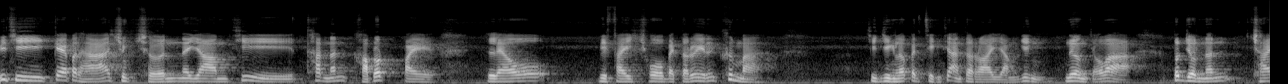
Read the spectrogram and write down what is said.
วิธีแก้ปัญหาฉุกเฉินในยามที่ท่านนั้นขับรถไป แล้วมีไฟโชว์แบตเตอรี่นั้นขึ้นมา จริงๆ แล้วเป็นสิ่งที่อันตรายอย่างยิ่ง เนื่องจากว่ารถยนต์นั้นใช้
